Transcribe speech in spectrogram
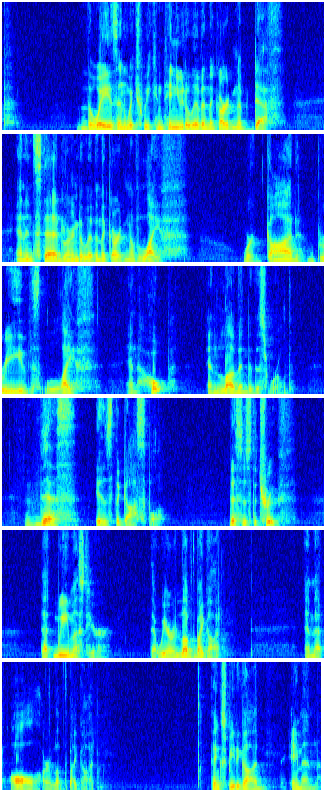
the ways in which we continue to live in the garden of death and instead learn to live in the garden of life, where God breathes life and hope and love into this world. This is the gospel. This is the truth that we must hear that we are loved by God and that all are loved by God. Thanks be to God. Amen.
